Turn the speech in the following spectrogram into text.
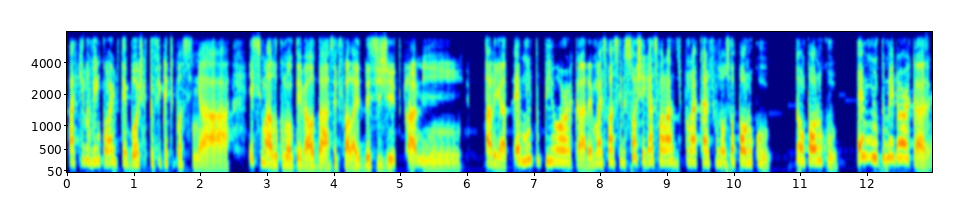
Aquilo vem com ar de deboche que tu fica tipo assim, ah, esse maluco não teve a audácia de falar desse jeito pra mim. Tá ligado? É muito pior, cara. É mais fácil ele só chegar e falar, tipo, na cara, tipo, o seu pau no cu. Tu é um pau no cu. É muito melhor, cara.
